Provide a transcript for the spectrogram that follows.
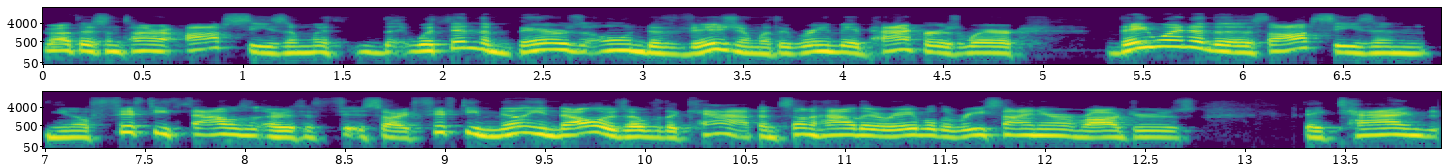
throughout this entire offseason with within the Bears' own division with the Green Bay Packers, where they went into this offseason, you know, fifty thousand or sorry, fifty million dollars over the cap, and somehow they were able to re-sign Aaron Rodgers. They tagged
